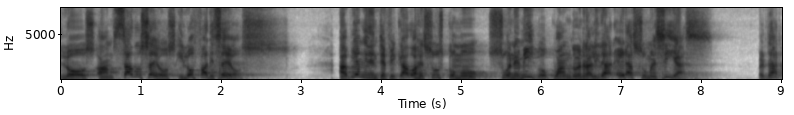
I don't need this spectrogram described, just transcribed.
los um, saduceos y los fariseos habían identificado a Jesús como su enemigo cuando en realidad era su Mesías, ¿verdad?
